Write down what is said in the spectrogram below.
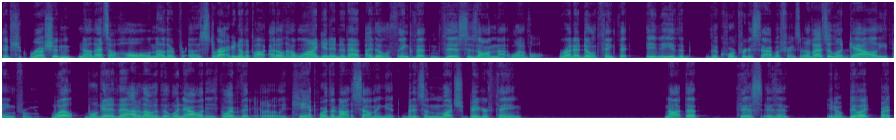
it's Russian No, that's a whole nother uh, story, another part. I don't I want to get into that. I don't think that this is on that level. Right. I don't think that any of the, the corporate establishments, Well, that's a legality thing. From well, we'll get into that. I don't know if the legality is whether they, they can't or they're not selling it, but it's a much bigger thing. Not that this isn't, you know, big, but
